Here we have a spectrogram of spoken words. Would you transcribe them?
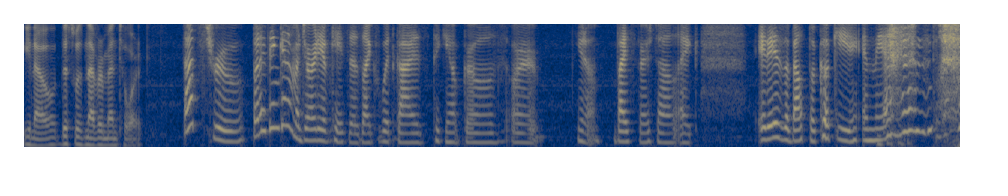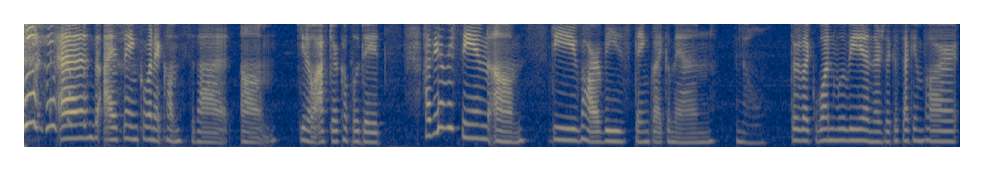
you know, this was never meant to work? That's true. But I think in a majority of cases, like with guys picking up girls or you know, vice versa. Like, it is about the cookie in the end. and I think when it comes to that, um, you know, after a couple of dates, have you ever seen um, Steve Harvey's Think Like a Man? No. There's like one movie and there's like a second part.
